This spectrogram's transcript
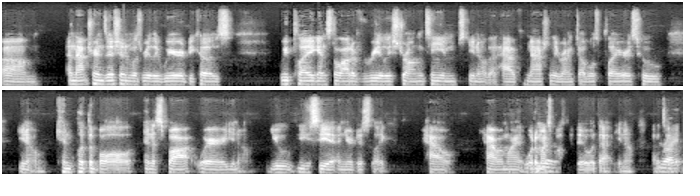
Um, and that transition was really weird because we play against a lot of really strong teams you know that have nationally ranked doubles players who you know can put the ball in a spot where you know you you see it and you're just like how how am I what am I supposed to do with that? You know, That's right.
